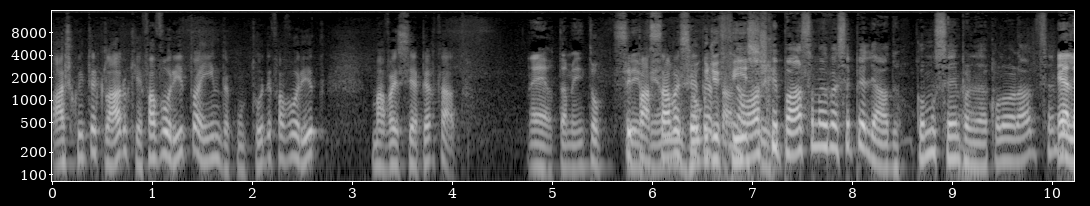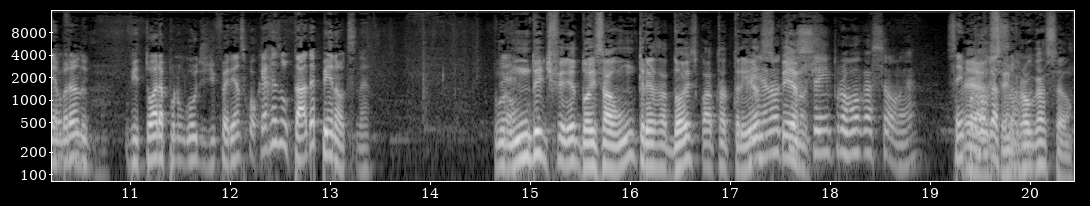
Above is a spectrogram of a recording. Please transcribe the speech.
Acho que o Inter, claro, que é favorito ainda. Com tudo é favorito. Mas vai ser apertado. É, eu também tô Se passar, vai um ser jogo apertado. difícil. Não, acho que passa, mas vai ser pelhado. Como sempre, né? Colorado sempre. É, lembrando. Vitória por um gol de diferença, qualquer resultado é pênaltis, né? por É. um de diferença, 2x1, 3x2, 4x3, Pênalti pênalti. sem prorrogação, né? Sem É, prorrogação. sem prorrogação.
